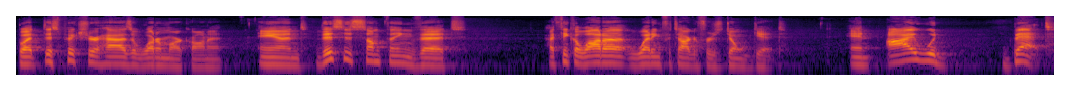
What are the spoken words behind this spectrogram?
but this picture has a watermark on it. And this is something that I think a lot of wedding photographers don't get. And I would bet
